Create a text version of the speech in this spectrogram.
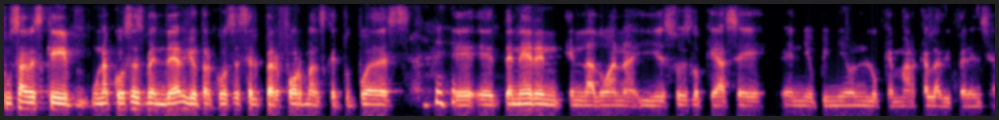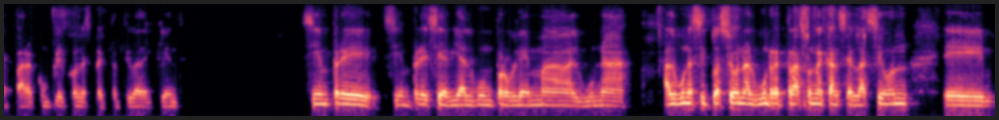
tú sabes que una cosa es vender y otra cosa es el performance que tú puedes eh, eh, tener en, la aduana y eso es lo que hace, en mi opinión, lo que marca la diferencia para cumplir con la expectativa del cliente. Siempre, siempre si había algún problema, alguna, alguna situación, algún retraso, una cancelación, eh,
